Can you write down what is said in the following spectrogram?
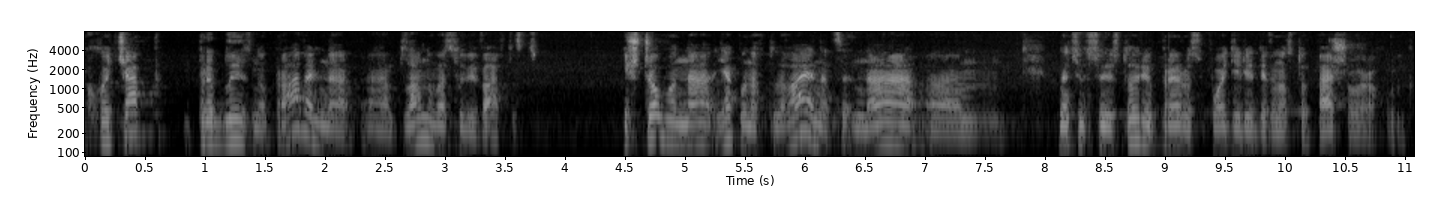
хоча б приблизно правильна е, планова собівартість. І що вона, як вона впливає на це на, ем, на цю всю історію при розподілі 91-го рахунку?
